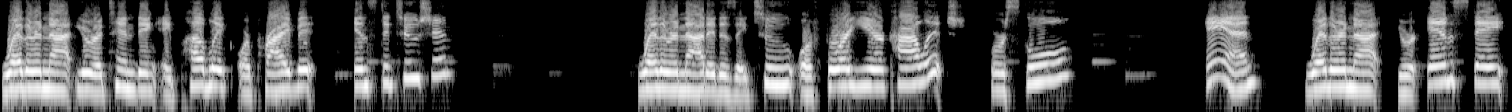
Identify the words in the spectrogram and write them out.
whether or not you're attending a public or private institution, whether or not it is a two or four year college or school, and whether or not you're in state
